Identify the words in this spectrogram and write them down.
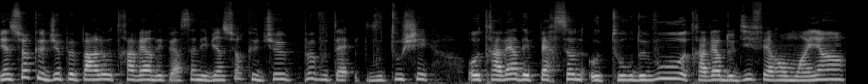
Bien sûr que Dieu peut parler au travers des personnes et bien sûr que Dieu peut vous, vous toucher au travers des personnes autour de vous, au travers de différents moyens.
